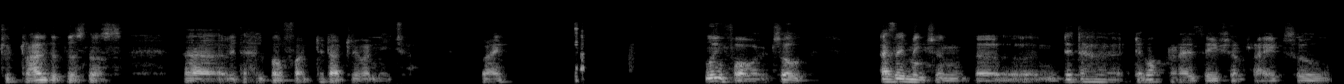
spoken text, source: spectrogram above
to drive the business uh, with the help of a data-driven nature, right? Moving forward, so as I mentioned, uh, data democratization, right? So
